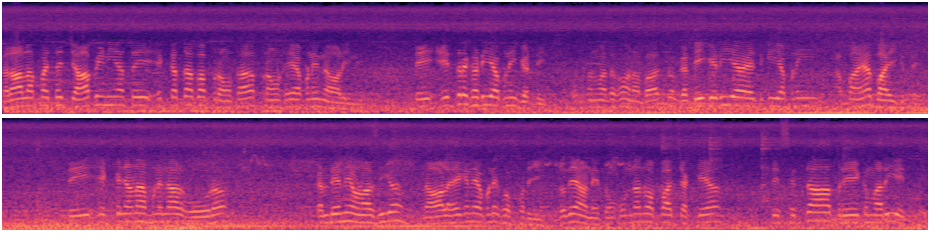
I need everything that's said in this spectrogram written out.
ਫਿਲਹਾਲ ਆਪਾਂ ਇੱਥੇ ਚਾਹ ਪੀਣੀ ਆ ਤੇ ਇੱਕ ਅੱਧਾ ਆਪਾਂ ਪਰੌਂਠਾ, ਪਰੌਂਠੇ ਆਪਣੇ ਨਾਲ ਹੀ ਨੇ। ਤੇ ਇੱਧਰ ਖੜੀ ਆਪਣੀ ਗੱਡੀ। ਉਹ ਤੁਹਾਨੂੰ ਮੈਂ ਦਿਖਾਉਣਾ ਬਾਅਦ ਚੋਂ ਗੱਡੀ ਕਿਹੜੀ ਆ ਐਤਕੀ ਆਪਣੀ ਆਪਾਂ ਆਇਆ ਬਾਈਕ ਤੇ। ਤੇ ਇੱਕ ਜਣਾ ਆਪਣੇ ਨਾਲ ਹੋਰ ਆ ਇਕੱਲੇ ਨੇ ਆਉਣਾ ਸੀਗਾ ਨਾਲ ਹੈਗੇ ਨੇ ਆਪਣੇ ਫੁੱਫੜ ਜੀ ਲੁਧਿਆਣੇ ਤੋਂ। ਉਹਨਾਂ ਨੂੰ ਆਪਾਂ ਚੱਕਿਆ ਤੇ ਸਿੱਧਾ ਬ੍ਰੇਕ ਮਾਰੀ ਇੱਥੇ।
